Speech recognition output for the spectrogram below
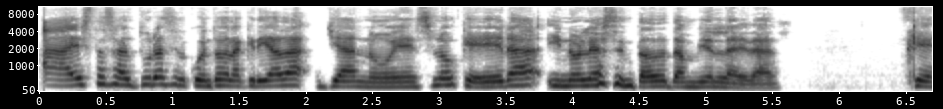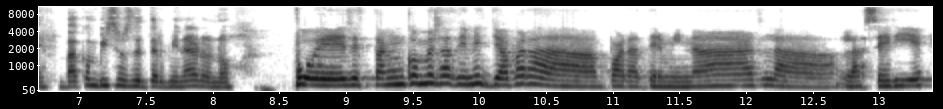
A estas alturas el cuento de la criada ya no es lo que era y no le ha sentado tan bien la edad. ¿Qué? ¿Va con visos de terminar o no? Pues están conversaciones ya para, terminar la, serie.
